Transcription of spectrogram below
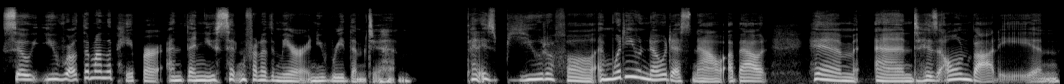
So you wrote them on the paper and then you sit in front of the mirror and you read them to him. That is beautiful. And what do you notice now about him and his own body and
